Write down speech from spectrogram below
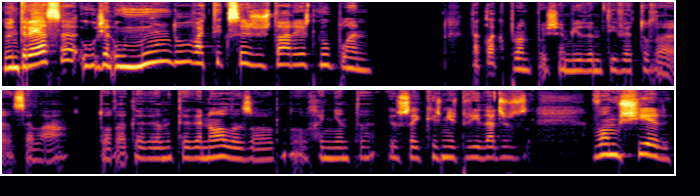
Não interessa, o, o mundo vai ter que se ajustar a este meu plano. Está claro que pronto, depois se a miúda me tiver toda, sei lá, toda caganolas ou, ou ranhenta, eu sei que as minhas prioridades vão mexer.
